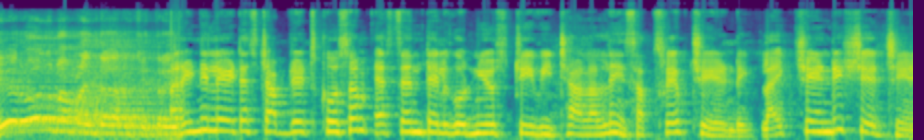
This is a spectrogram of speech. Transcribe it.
ఏ రోజు మమ్మల్ని ఇంతగానం చిత్ర మరిన్ని లేటెస్ట్ అప్డేట్స్ కోసం ఎస్ఎన్ తెలుగు న్యూస్ టీవీ ఛానల్ని సబ్స్క్రైబ్ చేయండి. లైక్ చేయండి షేర్ చేయండి.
